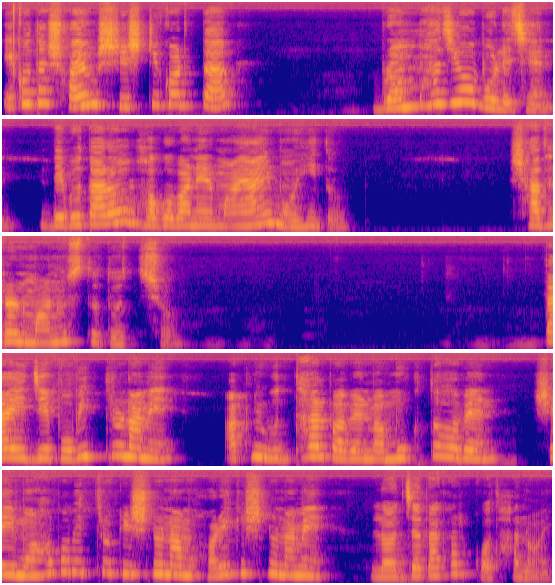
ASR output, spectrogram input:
একথা স্বয়ং সৃষ্টিকর্তা ব্রহ্মাজিও বলেছেন, দেবতারাও ভগবানের মায়ায় মোহিত। সাধারণ মানুষ তো তুচ্ছ। তাই যে পবিত্র নামে আপনি উদ্ধার পাবেন বা মুক্ত হবেন, সেই মহাপবিত্র কৃষ্ণ নাম হরে কৃষ্ণ নামে লজ্জা থাকার কথা নয়।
